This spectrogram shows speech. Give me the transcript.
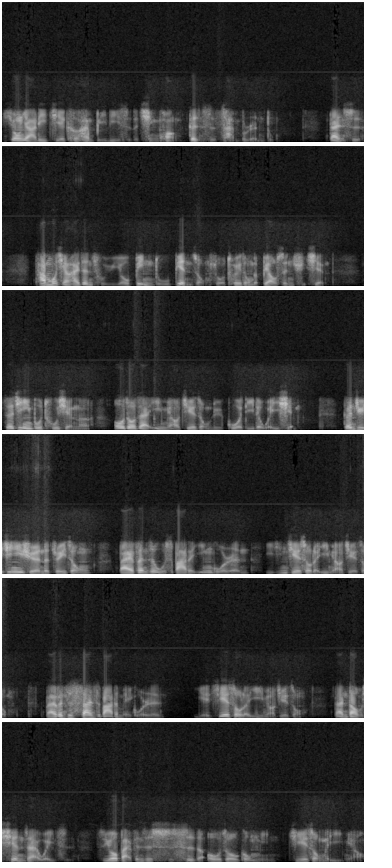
匈牙利、捷克和比利时的情况更是惨不忍睹。但是，它目前还正处于由病毒变种所推动的飙升曲线，这进一步凸显了欧洲在疫苗接种率过低的危险。根据《经济学人》的追踪，百分之五十八的英国人已经接受了疫苗接种，百分之三十八的美国人也接受了疫苗接种，但到现在为止，只有百分之十四的欧洲公民接种了疫苗。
